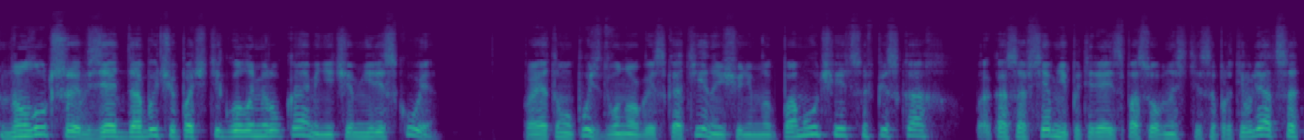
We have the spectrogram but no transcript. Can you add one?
Но лучше взять добычу почти голыми руками, ничем не рискуя. Поэтому пусть двуногая скотина еще немного помучается в песках, пока совсем не потеряет способности сопротивляться,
